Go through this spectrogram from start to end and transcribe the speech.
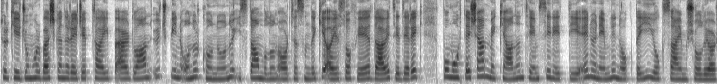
Türkiye Cumhurbaşkanı Recep Tayyip Erdoğan 3000 onur konuğunu İstanbul'un ortasındaki Ayasofya'ya davet ederek bu muhteşem mekanın temsil ettiği en önemli noktayı yok saymış oluyor.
